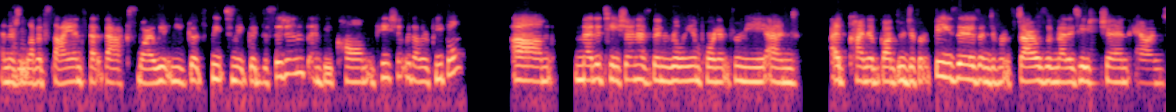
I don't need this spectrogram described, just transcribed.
And there's mm-hmm. a lot of science that backs why we need good sleep to make good decisions and be calm and patient with other people. Um, meditation has been really important for me. And I've kind of gone through different phases and different styles of meditation and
